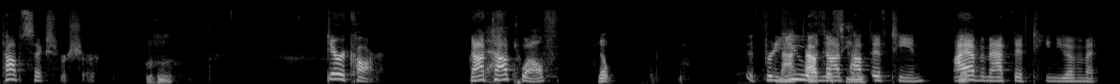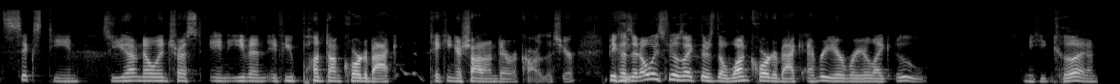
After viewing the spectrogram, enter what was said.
top six for sure. Mhm. Derek Carr, not top twelve. For Not you, top not 15. top fifteen. I have him at fifteen. You have him at sixteen. So you have no interest in even if you punt on quarterback taking a shot on Derek Carr this year because it always feels like there's the one quarterback every year where you're like, ooh. I mean, he could. I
